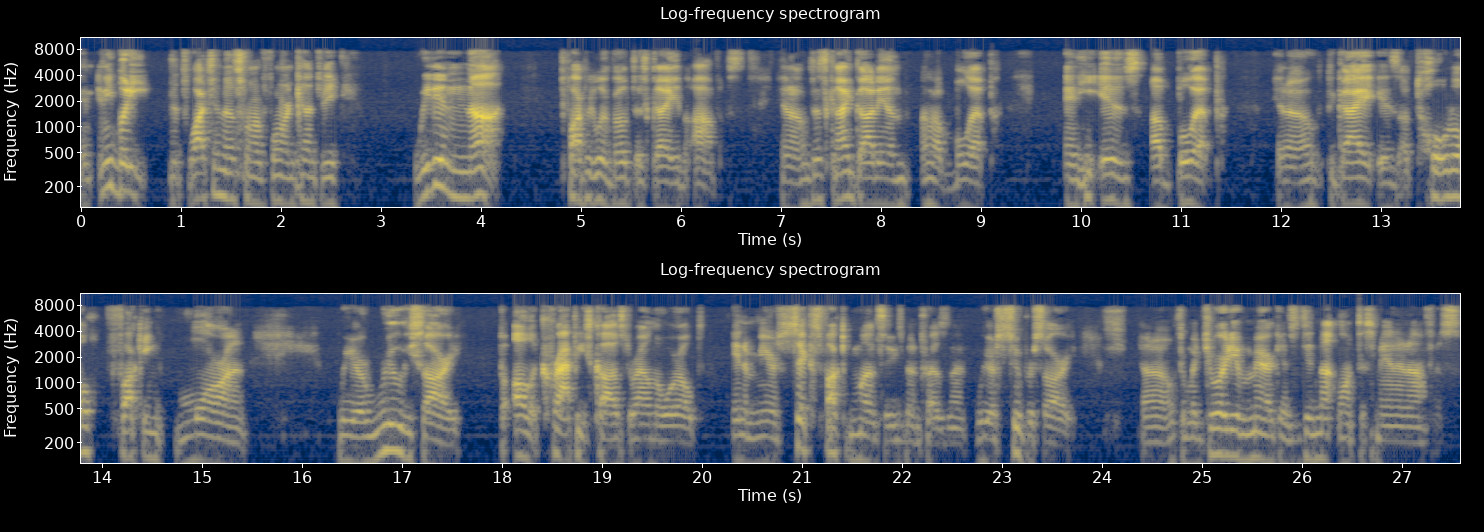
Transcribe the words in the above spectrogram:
And anybody that's watching this from a foreign country, we did not popular vote this guy in office. You know, this guy got in on a blip, and he is a blip. You know, the guy is a total fucking moron. We are really sorry for all the crap he's caused around the world in a mere six fucking months that he's been president. We are super sorry. Uh, the majority of Americans did not want this man in office.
